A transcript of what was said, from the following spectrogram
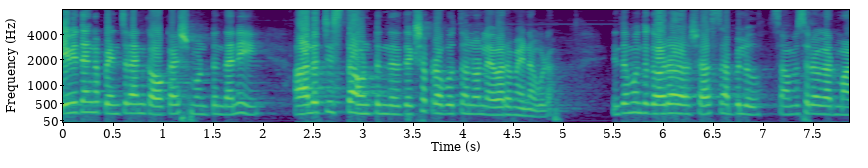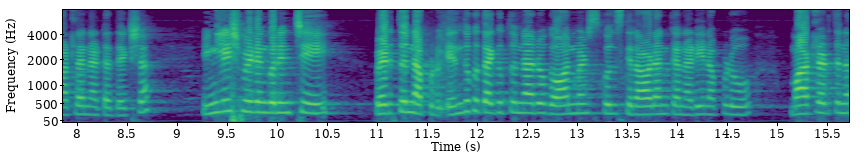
ఏ విధంగా పెంచడానికి అవకాశం ఉంటుందని ఆలోచిస్తూ ఉంటుంది అధ్యక్ష ప్రభుత్వంలో ఎవరమైనా కూడా. ఇంతకుముందు గౌరవ శాసనసభ్యులు సాంబశ్వరరావు గారు మాట్లాడినట్టు అధ్యక్ష ఇంగ్లీష్ మీడియం గురించి పెడుతున్నప్పుడు ఎందుకు తగ్గుతున్నారు? గవర్నమెంట్ స్కూల్స్కి రావడానికి అని అడిగినప్పుడు మాట్లాడుతున్న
